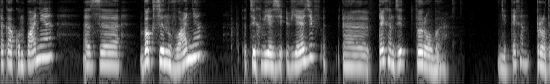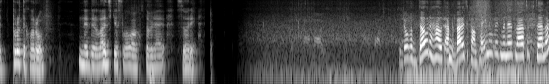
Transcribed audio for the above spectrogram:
така кампанія е, з вакцинування цих в'язі- в'язів е, техен зі хвороби. Ні, техен проти, проти хвороб. Нідерландські слова вставляю, сорі. Door het dode hout aan de buitenkant heen, heb ik me net laten vertellen.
